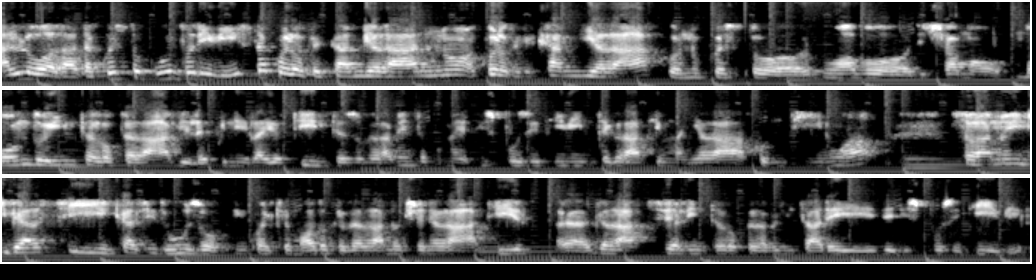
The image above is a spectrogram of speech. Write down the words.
Allora, da questo punto di vista, quello che cambieranno, quello che cambierà con questo nuovo diciamo, mondo interoperabile, quindi l'IoT inteso veramente come dispositivi integrati in maniera continua, saranno i diversi casi d'uso in qualche modo che verranno generati eh, grazie all'interoperabilità dei, dei dispositivi.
